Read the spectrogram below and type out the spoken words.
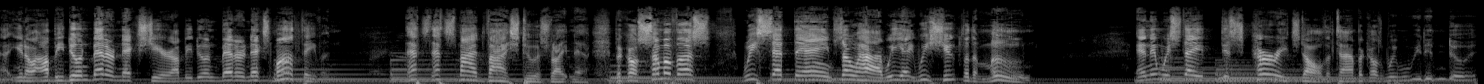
Uh, you know, I'll be doing better next year. I'll be doing better next month, even. That's that's my advice to us right now. Because some of us we set the aim so high, we we shoot for the moon, and then we stay discouraged all the time because we we didn't do it.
